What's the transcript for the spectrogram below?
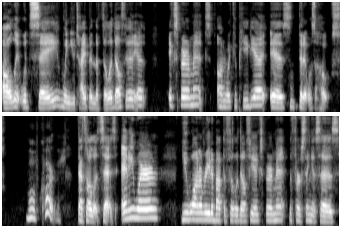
all it would say when you type in the Philadelphia experiment on Wikipedia is hmm. that it was a hoax. Well, of course. That's all it says. Anywhere you want to read about the Philadelphia experiment, the first thing it says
